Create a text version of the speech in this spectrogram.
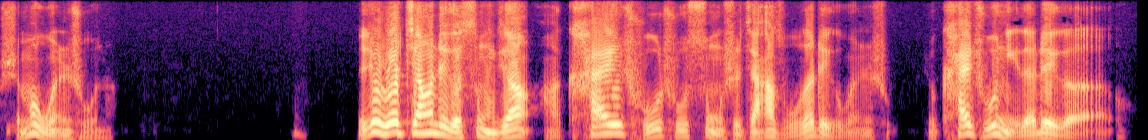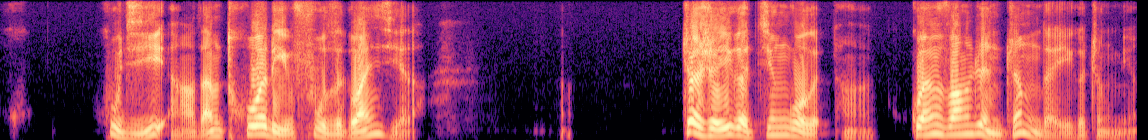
什么文书呢？也就是说，将这个宋江啊开除出宋氏家族的这个文书，就开除你的这个户籍啊，咱们脱离父子关系了。这是一个经过啊官方认证的一个证明。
